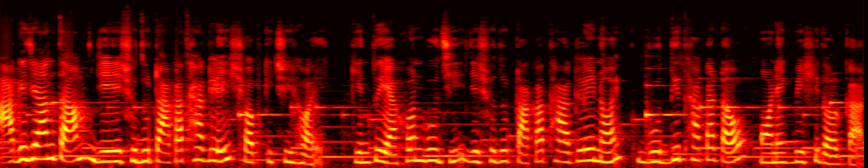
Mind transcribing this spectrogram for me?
আগে জানতাম যে শুধু টাকা থাকলেই সব কিছুই হয়। কিন্তু এখন বুঝি যে শুধু টাকা থাকলেই নয়, বুদ্ধি থাকাটাও অনেক বেশি দরকার।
